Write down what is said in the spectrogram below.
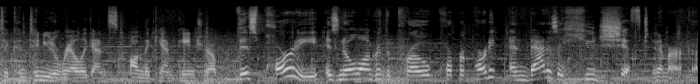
to continue to rail against on the campaign trail. This party is no longer the pro corporate party, and that is a huge shift in America.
